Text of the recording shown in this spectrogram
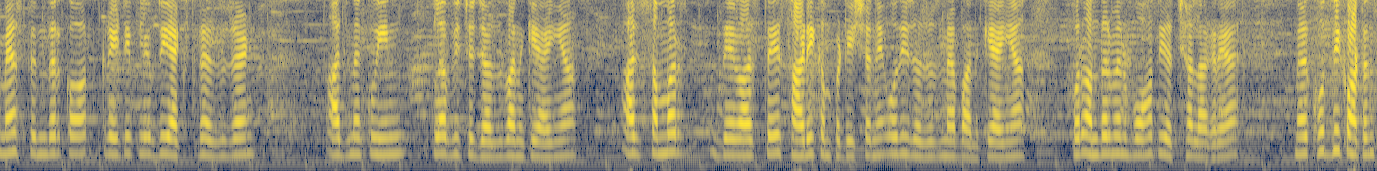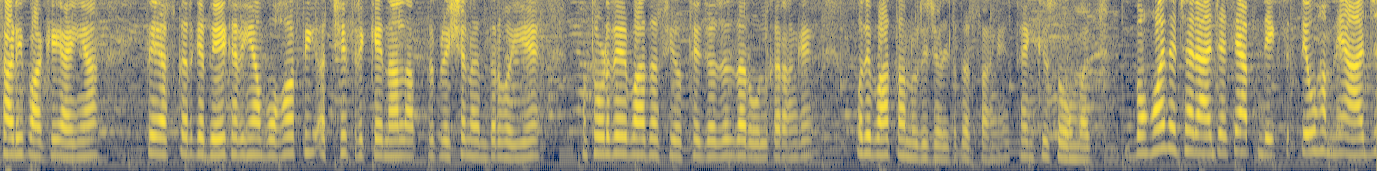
ਮੈਂ ਸਤਿੰਦਰ ਕੌਰ ਕ੍ਰੀਏਟਿਵ ਕਲੱਬ ਦੀ ਐਕਸ ਪ੍ਰੈਜ਼ੀਡੈਂਟ ਅੱਜ ਮੈਂ ਕੁਈਨ ਕਲੱਬ ਵਿੱਚ ਜੱਜ ਬਣ ਕੇ ਆਈ ਹਾਂ ਅੱਜ ਸਮਰ ਦੇ ਵਾਸਤੇ ਸਾੜੀ ਕੰਪੀਟੀਸ਼ਨ ਹੈ ਉਹਦੀ ਜੱਜਸ ਮੈਂ ਬਣ ਕੇ ਆਈ ਹਾਂ ਪਰ ਅੰਦਰ ਮੈਨੂੰ ਬਹੁਤ ਹੀ ਅੱਛਾ ਲੱਗ ਰਿਹਾ ਮੈਂ ਖੁਦ ਹੀ ਕਾਟਨ ਸਾੜੀ ਪਾ ਕੇ ਆਈ ਹਾਂ ਤੇ ਇਸ ਕਰਕੇ ਦੇਖ ਰਹੀ ਹਾਂ ਬਹੁਤ ਹੀ ਅੱਛੇ ਤਰੀਕੇ ਨਾਲ ਪ੍ਰਿਪਰੇਸ਼ਨ ਅੰਦਰ ਹੋਈ ਹੈ ਹੁਣ ਥੋੜੀ ਦੇਰ ਬਾਅਦ ਅਸੀਂ ਉੱਥੇ ਜੱਜਸ ਦਾ ਰੋਲ ਕਰਾਂਗੇ ਉਹਦੇ ਬਾਅਦ ਤੁਹਾਨੂੰ ਰਿਜ਼ਲਟ ਦੱਸਾਂਗੇ ਥੈਂਕ ਯੂ ਸੋ मच बहुत अच्छा रहा जैसे आप देख सकते हो हमने आज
